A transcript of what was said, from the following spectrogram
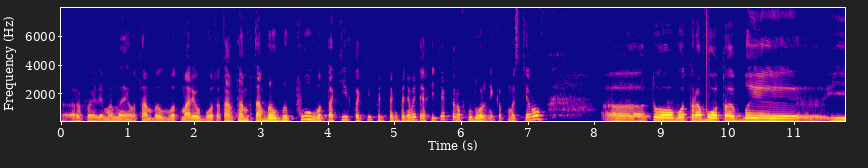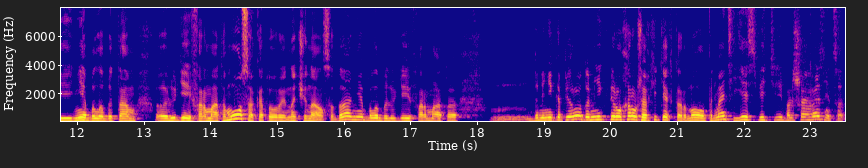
Рафаэля Манео, там был вот Марио Бота, там, там, там был бы пул вот таких, таких, понимаете, архитекторов, художников, мастеров, то вот работа бы э, и не было бы там э, людей формата МОСа, который начинался, да, не было бы людей формата Доминика Перо. Доминик Перо хороший архитектор, но, понимаете, есть ведь большая разница.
